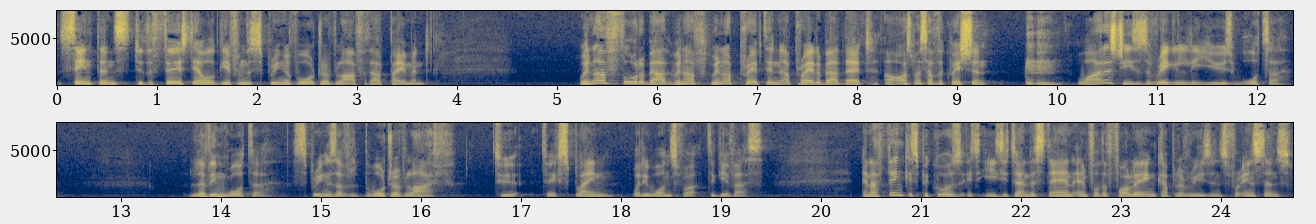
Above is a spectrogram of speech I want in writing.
sentence, to the thirsty I will give from the spring of water of life without payment. When I've thought about, when I've when I prepped and I prayed about that, I asked myself the question, why does Jesus regularly use water, living water, springs of the water of life, to, to explain what he wants for, to give us? And I think it's because it's easy to understand and for the following couple of reasons. For instance,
